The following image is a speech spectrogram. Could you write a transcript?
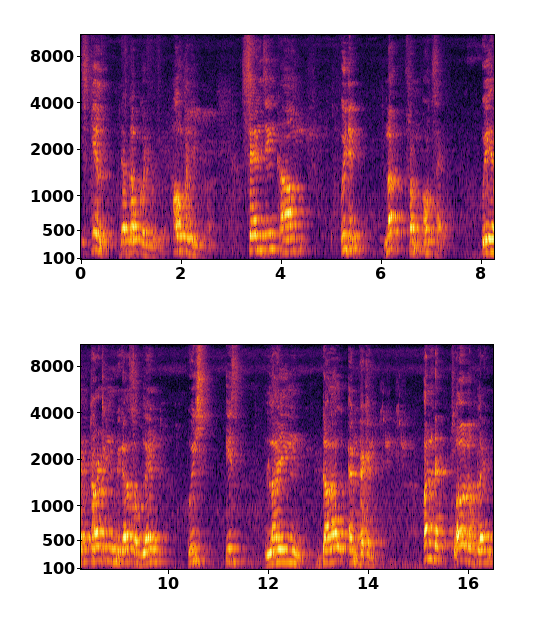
Skill develop credibility. How to do Changing come within, not from outside. We have 13 bighas of land which is lying dull and vacant. On that plot of land,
